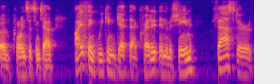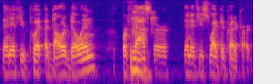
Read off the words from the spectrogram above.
of coin systems have, I think we can get that credit in the machine faster than if you put a dollar bill in, or hmm. faster than if you swiped a credit card.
